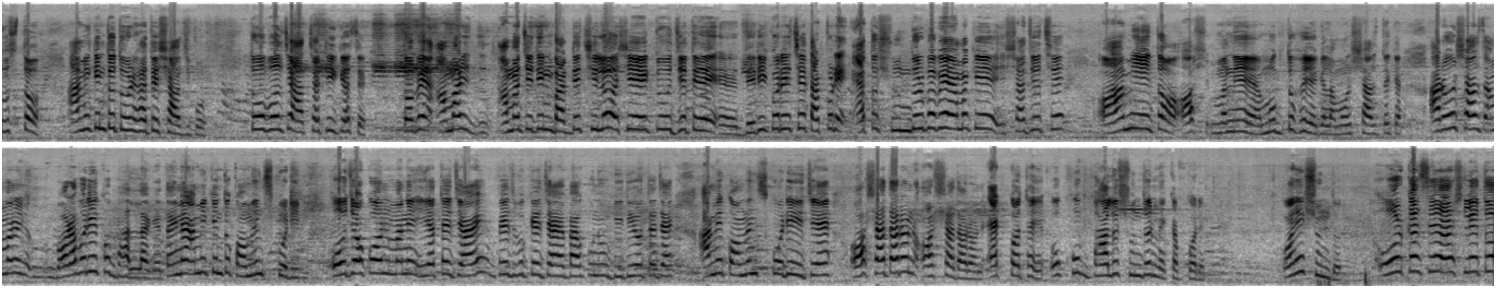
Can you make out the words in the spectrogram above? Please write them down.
দোস্ত আমি কিন্তু তোর হাতে সাজবো। তো বলছে আচ্ছা ঠিক আছে। তবে আমার আমার যেদিন বার্থডে ছিল, সে একটু যেতে দেরি করেছে। তারপরে এত সুন্দরভাবে আমাকে সাজিয়েছে, আমি তো মানে মুগ্ধ হয়ে গেলাম ওর সাজ থেকে। আর ওর সাজ আমার বরাবরই খুব ভালো লাগে, তাই না? আমি কিন্তু কমেন্টস করি। ও যখন মানে ইয়েতে যায় ফেসবুকে যায় বা কোনো ভিডিওতে যায়, আমি কমেন্টস করি যে, অসাধারণ অসাধারণ। এক কথায়, ও খুব ভালো, সুন্দর মেকআপ করে। অনেক সুন্দর। ওর কাছে আসলে তো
